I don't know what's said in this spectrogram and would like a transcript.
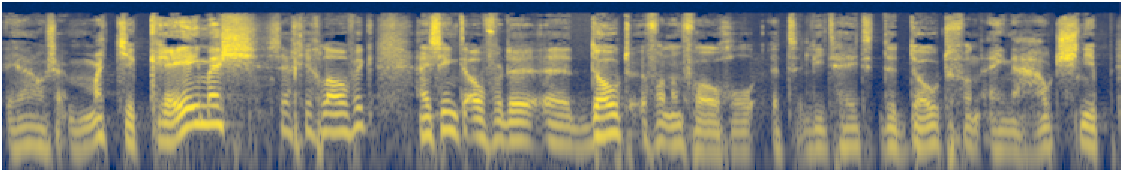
ja, hoe zei, Matje Kremers, zeg je geloof ik. Hij zingt over de uh, dood van een vogel. Het lied heet De Dood van een Houtsnip.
